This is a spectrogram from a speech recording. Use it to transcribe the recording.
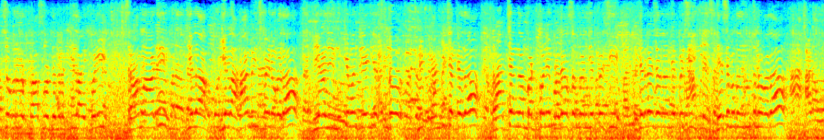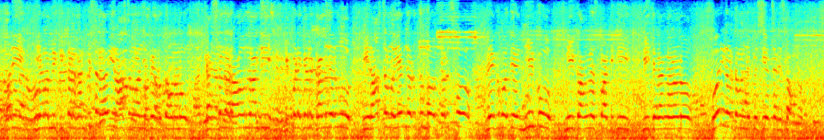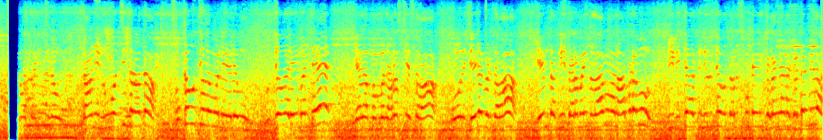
అశోక్ నగర్ క్రాస్ రోడ్ దగ్గర కీ అయిపోయి డ్రామా ఆడి ఇలా ఇలా హామీ ఇచ్చిపోయినావు కదా? ఇలా నీ ముఖ్యమంత్రి ఏం చేస్తుందో నీకు కనిపించదు కదా రాజ్యాంగం పట్టుకొని ప్రజాస్వామ్యం అని చెప్పేసి రిజర్వేషన్ అని చెప్పేసి దేశమంతా తిరుగుతున్నావు కదా? మరి ఇలా మీకు ఇక్కడ కనిపిస్తుంది కదా ఈ రాష్ట్రంలో అని చెప్పి అడుగుతా ఉన్నాను. ఖచ్చితంగా రాహుల్ గాంధీ ఇప్పటికైనా కళ్ళు తెరువు. ఈ రాష్ట్రంలో ఏం జరుగుతుందో తెలుసుకో. లేకపోతే నీకు నీ కాంగ్రెస్ పార్టీకి ఈ తెలంగాణలో గోరి కడతామని చెప్పేసి హెచ్చరిస్తా ఉన్నాను. కానీ నువ్వు వచ్చిన తర్వాత ఒక్క ఉద్యోగం అనేది లేవు. ఉద్యోగాలు ఏమంటే ఇలా మమ్మల్ని అరెస్ట్ చేస్తావా? మమ్మల్ని జైల్లో పెడతావా? ఏం త- నీ తరం అవుతుందా మమ్మల్ని ఆపడము? ఈ విద్యార్థి నిరుద్యోగం తలుచుకుంటే ఈ తెలంగాణ గడ్డ మీద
